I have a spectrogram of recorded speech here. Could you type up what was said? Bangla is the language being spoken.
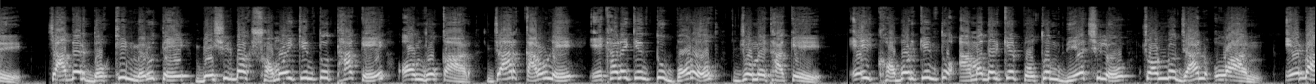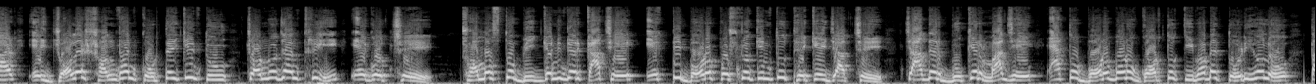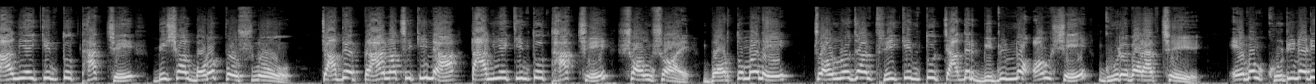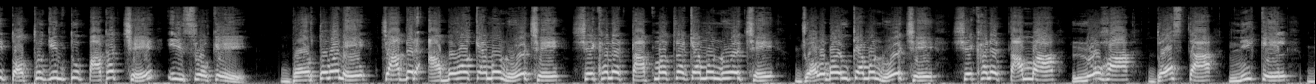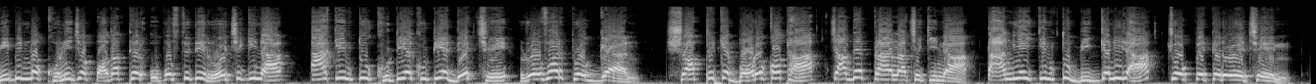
চাঁদের দক্ষিণ মেরুতে বেশিরভাগ সময় কিন্তু থাকে অন্ধকার, যার কারণে এখানে কিন্তু বরফ জমে থাকে। এই খবর কিন্তু আমাদেরকে প্রথম দিয়েছিল চন্দ্রযান ওয়ান। এবার এই জলের সন্ধান করতেই কিন্তু চন্দ্রযান থ্রি এগোচ্ছে। সমস্ত বিজ্ঞানীদের কাছে একটি বড় প্রশ্ন কিন্তু থেকেই যাচ্ছে, চাঁদের বুকের মাঝে এত বড় বড় গর্ত কীভাবে তৈরি হলো তা নিয়ে কিন্তু থাকছে বিশাল বড় প্রশ্ন। চাঁদে প্রাণ আছে কিনা তা নিয়ে কিন্তু থাকছে সংশয়। বর্তমানে চন্দ্রযান থ্রি কিন্তু চাঁদের বিভিন্ন অংশে ঘুরে বেড়াচ্ছে এবং খুঁটিনাটি তথ্য কিন্তু পাঠাচ্ছে ইসরোকে। বর্তমানে চাঁদের আবহাওয়া কেমন রয়েছে, সেখানে তাপমাত্রা কেমন রয়েছে, জলবায়ু কেমন রয়েছে, সেখানে তামা, লোহা, দস্তা, নিকেল, বিভিন্ন খনিজ পদার্থের উপস্থিতি রয়েছে কিনা তা কিন্তু খুঁটিয়ে খুঁটিয়ে দেখছে রোভার প্রজ্ঞান। সব থেকে বড় কথা, চাঁদে প্রাণ আছে কিনা, তা নিয়েই কিন্তু বিজ্ঞানীরা চোখ পেতে রয়েছেন।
